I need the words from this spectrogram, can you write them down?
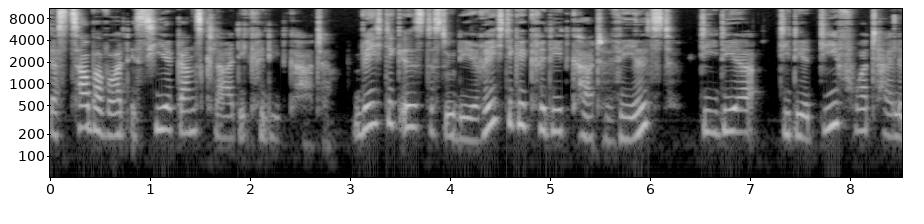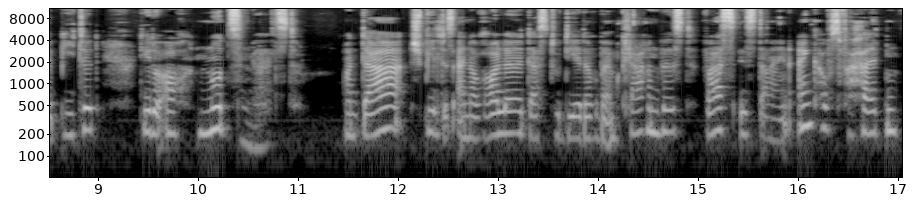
Das Zauberwort ist hier ganz klar die Kreditkarte. Wichtig ist, dass du die richtige Kreditkarte wählst, die dir, die dir die Vorteile bietet, die du auch nutzen willst. Und da spielt es eine Rolle, dass du dir darüber im Klaren bist, was ist dein Einkaufsverhalten,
